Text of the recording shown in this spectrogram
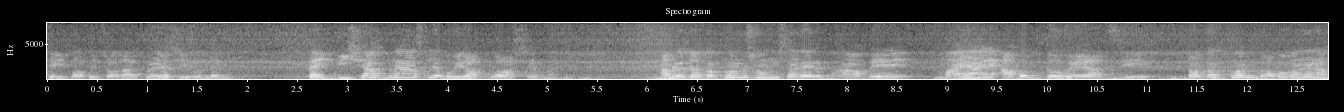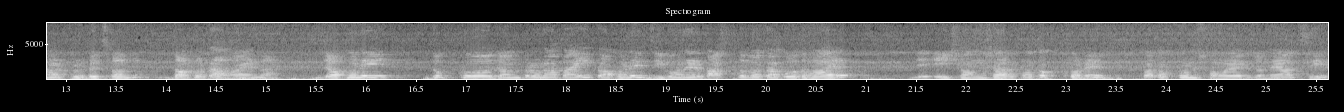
সেই পথে চলার প্রয়াসী হলেন। তাই বিষাদ না আসলে বৈরাগ্য আসে না। আমরা যতক্ষণ সংসারের ভাবে, মায়ায় আবদ্ধ হয়ে আছি, ততক্ষণ ভগবানের আমার প্রয়োজন ততটা হয় না। যখনই দুঃখ যন্ত্রণা পাই, তখনই জীবনের বাস্তবতা বোধ হয় যে এই সংসার কতক্ষণের, কতক্ষণ সময়ের জন্য আছি,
